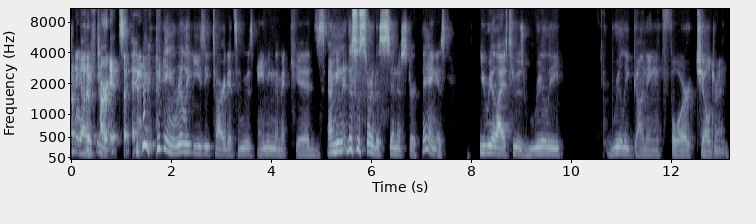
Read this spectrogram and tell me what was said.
running out picking, of targets, I think. picking really easy targets and he was aiming them at kids. I mean, this is sort of the sinister thing is you realized he was really, really gunning for children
